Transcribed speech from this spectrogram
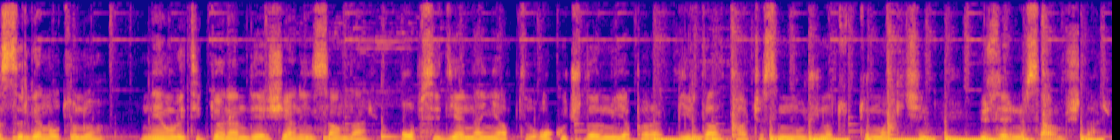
Isırgan otunu Neolitik dönemde yaşayan insanlar obsidyenden yaptığı ok uçlarını yaparak bir dal parçasının ucuna tutturmak için üzerine sarmışlar.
